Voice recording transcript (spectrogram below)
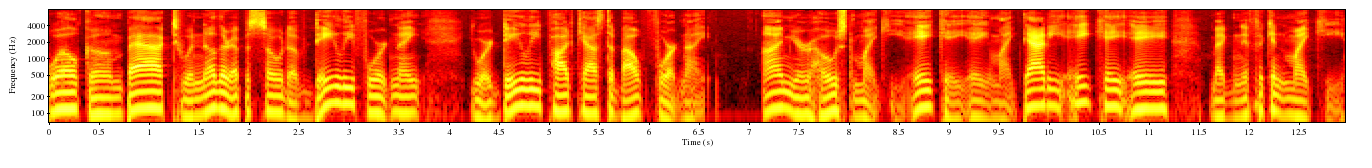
welcome back to another episode of Daily Fortnite, your daily podcast about Fortnite. I'm your host, Mikey, aka Mike Daddy, aka Magnificent Mikey.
